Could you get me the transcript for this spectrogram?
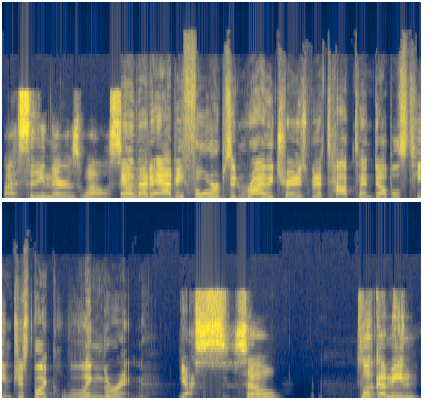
uh, sitting there as well. So and then Abby Forbes and Riley Tran, who's been a top 10 doubles team, just like lingering. yes. So look, I mean,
